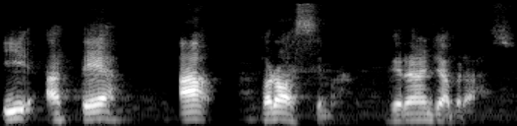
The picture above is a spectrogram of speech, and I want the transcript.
e até a próxima. Grande abraço.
